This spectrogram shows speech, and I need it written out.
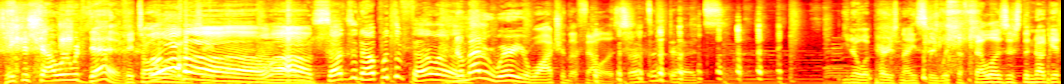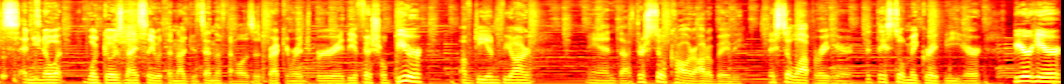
Take a shower with Dev. It's all on the table. Oh, wow. Um, Suds it up with the fellas. No matter where you're watching the fellas, Duds and duds. You know what pairs nicely with the fellas is the Nuggets, and you know what what goes nicely with the Nuggets and the fellas is Breckenridge Brewery, the official beer of DNVR. And uh, they're still Colorado, baby. They still operate here. They still make great beer here. Beer here.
